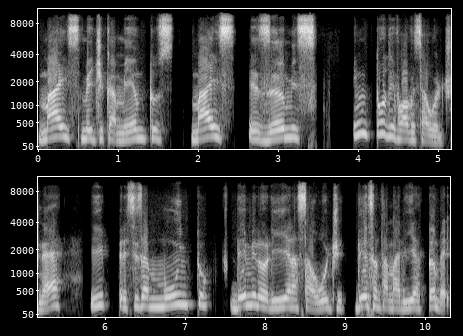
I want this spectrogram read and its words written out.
mais medicamentos, mais exames, em tudo envolve saúde, né? E precisa muito de melhoria na saúde de Santa Maria também.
